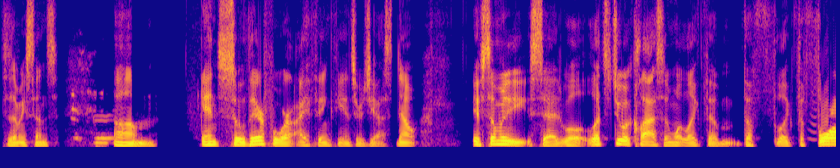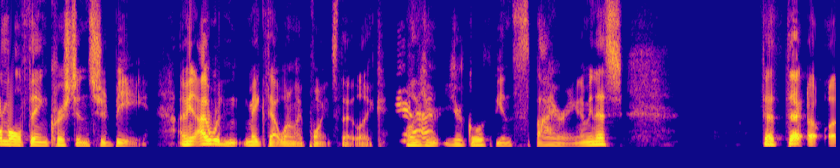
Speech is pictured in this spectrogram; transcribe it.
Does that make sense? Mm-hmm. Um, and so therefore I think the answer is yes. Now, if somebody said, well, let's do a class on what like the, the, like the formal thing Christians should be. I mean, I wouldn't make that one of my points that like, yeah. well, your, your goal is to be inspiring. I mean, that's, that, that, uh, uh,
